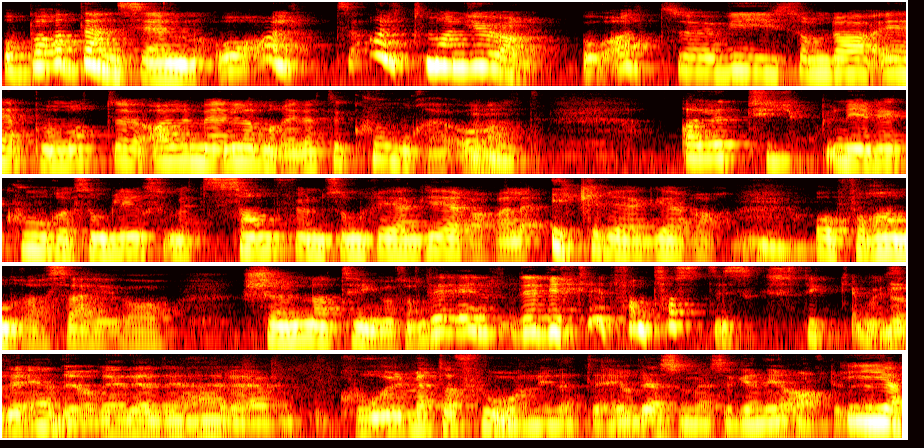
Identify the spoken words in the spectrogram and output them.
Og bare den scenen, og alt, alt man gjør, og alt eh, vi som da er på en måte alle medlemmer i dette koret, og alt, alle typene i det koret som blir som et samfunn som reagerer eller ikke reagerer, og forandrer seg og skjønner ting og sånn. Det, det er virkelig et fantastisk stykke. Ja, det er det. Og det, det, det her eh, kormetaforen i dette er jo det som er så genialt. Det. Ja.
